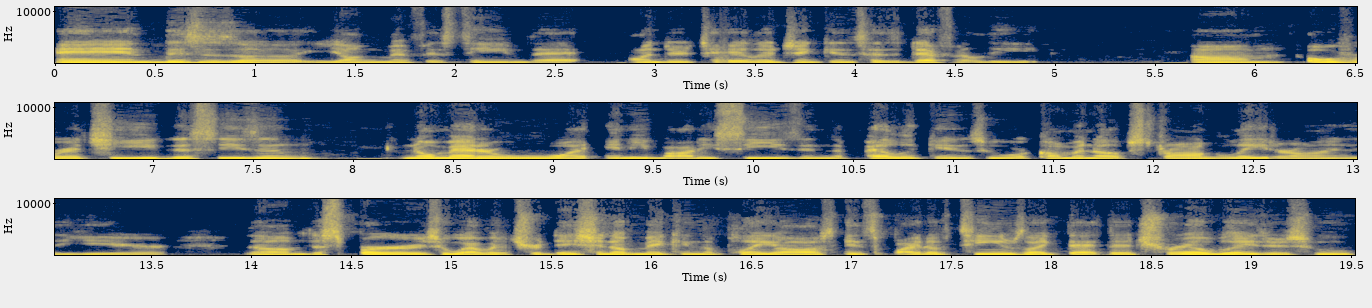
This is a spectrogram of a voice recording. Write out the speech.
And this is a young Memphis team that under Taylor Jenkins has definitely um, overachieved this season. No matter what anybody sees in the Pelicans, who are coming up strong later on in the year, um, the Spurs, who have a tradition of making the playoffs, in spite of teams like that, the Trailblazers, who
